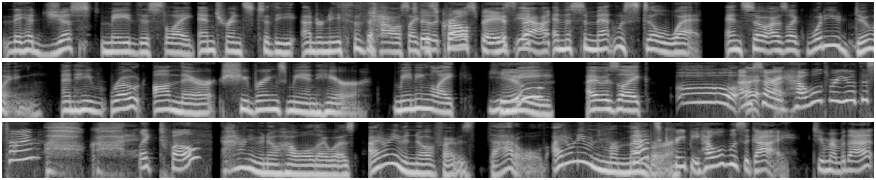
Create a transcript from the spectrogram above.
They had just made this like entrance to the underneath of the house, like this crawl space. space. yeah. And the cement was still wet. And so I was like, what are you doing? And he wrote on there, she brings me in here, meaning like You? me. I was like, oh. I'm I- sorry. I- how old were you at this time? oh God. Like 12? I don't even know how old I was. I don't even know if I was that old. I don't even remember. That's creepy. How old was the guy? Do you remember that?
